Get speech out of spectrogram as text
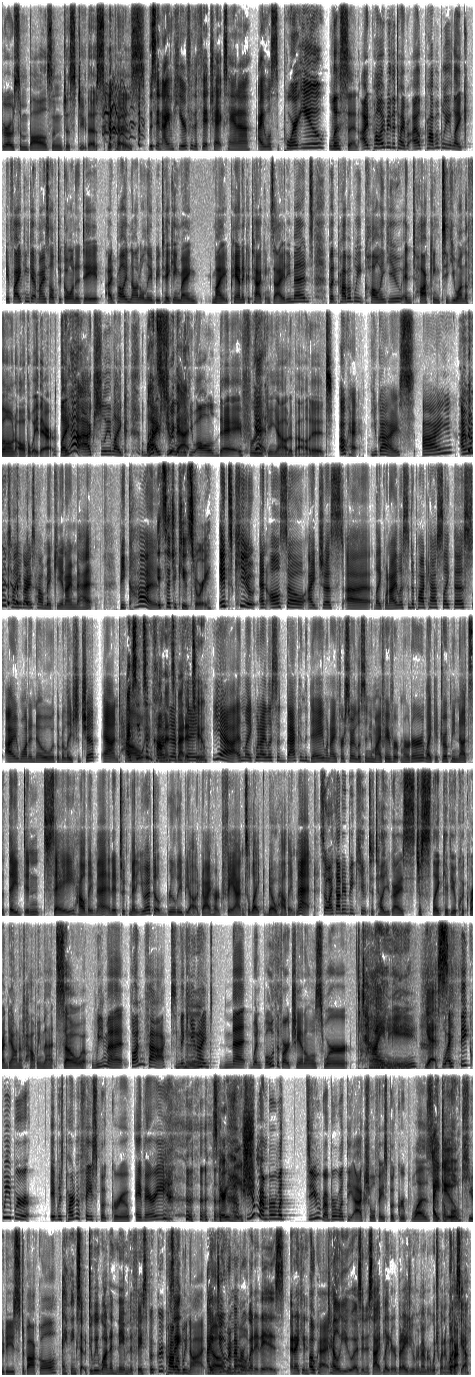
grow some balls and just do this because Listen, I'm here for the fit checks, Hannah. I will support you. Listen, I'd probably be the type I'll probably like if I can get myself to go on a date, I'd probably not only be taking my my panic attack anxiety meds, but probably calling you and talking to you on the phone all the way there. Like Yeah. actually like live Let's streaming with you all day, Yeah. freaking out about it. Okay. You guys, I I want to tell you guys how Mickey and I met because It's such a cute story. it's cute and also i just uh like when i listen to podcasts like this i want to know the relationship and how I've seen some it formed and comments about it, too. yeah and like when i listened back in the day when i first started listening to my favorite murder like it drove me nuts that they didn't say how they met and it took many you had to really be a diehard fan to like know how they met so i thought it'd be cute to tell you guys just like give you a quick rundown of how we met so we met fun fact mickey and Mhm. I met when both of our channels were tiny, Yes. Well, I think we were. It was part of a Facebook group, a very. It's very niche. Do you remember what? Do you remember what the actual Facebook group was? I with The whole do. cuties debacle. I think so. Do we want to name the Facebook group? 'Cause I- Probably not. I do remember won't. what it is, and I can Okay. tell you as an aside later. But I do remember which one it was. Okay. Yeah,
